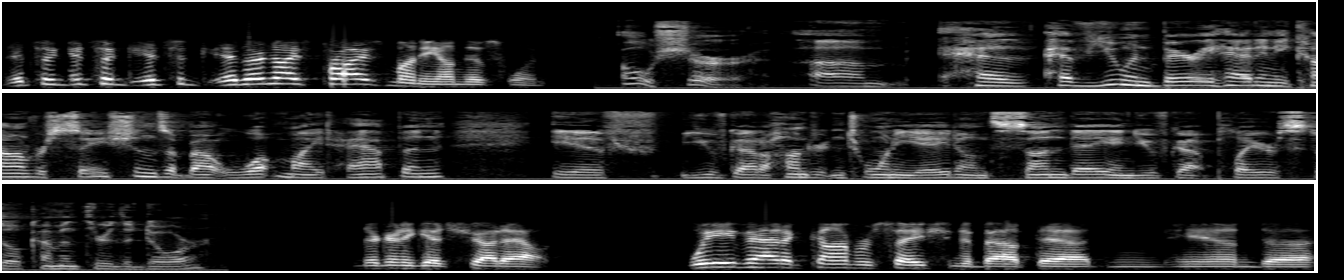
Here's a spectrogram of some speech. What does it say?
it's a it's a it's a they're nice prize money on this one. Oh sure. Um, have have you and Barry had any conversations about what might happen if you've got 128 on Sunday and you've got players still coming through the door? They're going to get shut out. We've had a conversation about that, and, and uh,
